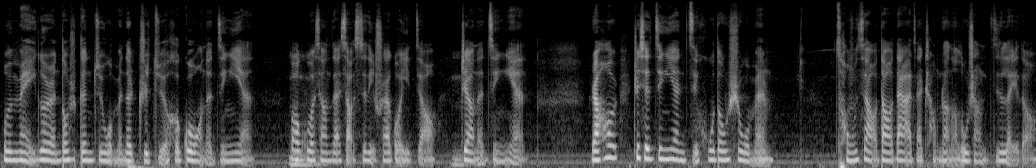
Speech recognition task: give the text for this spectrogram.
我们每一个人都是根据我们的直觉和过往的经验，包括像在小溪里摔过一跤这样的经验，然后这些经验几乎都是我们从小到大在成长的路上积累的。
